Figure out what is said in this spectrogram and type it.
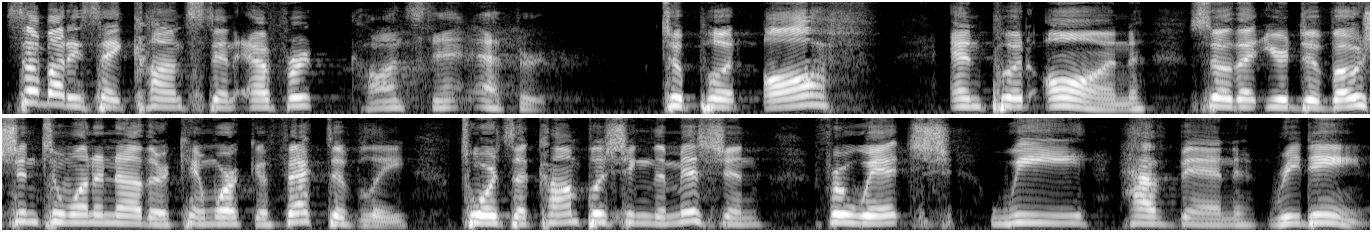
Somebody say constant effort Constant effort. to put off and put on so that your devotion to one another can work effectively towards accomplishing the mission for which we have been redeemed.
